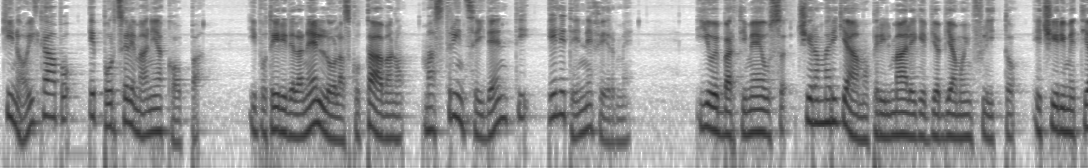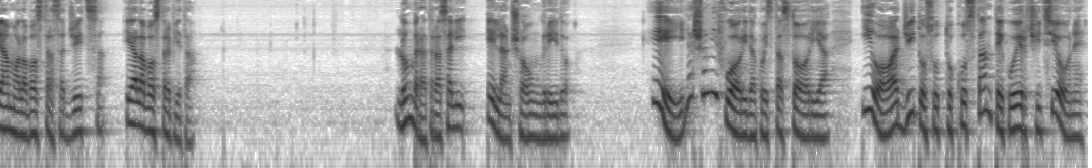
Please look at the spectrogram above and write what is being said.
Chinò il capo e porse le mani a coppa. I poteri dell'anello la scottavano, ma strinse i denti e le tenne ferme. Io e Bartimeus ci rammarichiamo per il male che vi abbiamo inflitto e ci rimettiamo alla vostra saggezza e alla vostra pietà. L'ombra trasalì e lanciò un grido. Ehi, lasciami fuori da questa storia. Io ho agito sotto costante coercizione,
